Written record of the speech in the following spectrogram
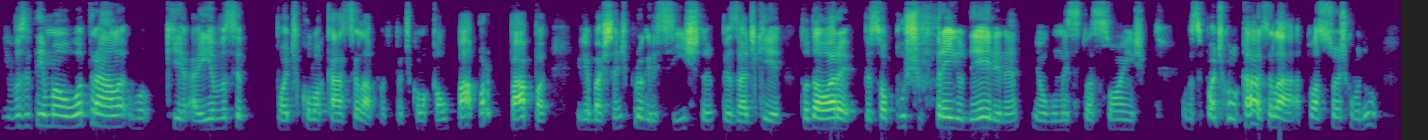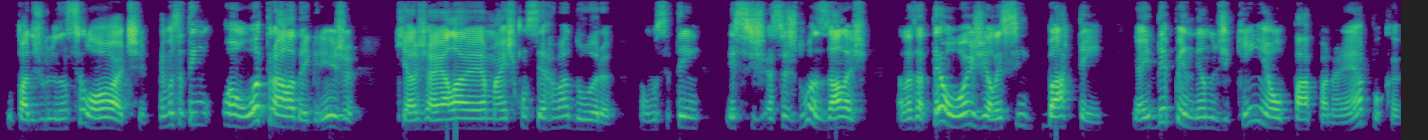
e você tem uma outra ala que aí você pode colocar, sei lá, pode, pode colocar o Papa. O Papa, ele é bastante progressista, apesar de que toda hora o pessoal puxa o freio dele, né, em algumas situações. Você pode colocar, sei lá, atuações como do, do padre Júlio Lancelotti. E você tem uma outra ala da igreja que já ela é mais conservadora. Então você tem esses, essas duas alas, elas até hoje elas se batem. E aí, dependendo de quem é o Papa na época,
